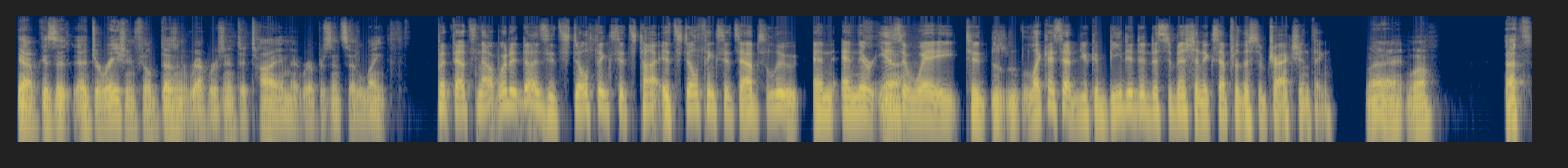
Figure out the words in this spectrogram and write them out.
Yeah, because it, a duration field doesn't represent a time, it represents a length but that's not what it does. It still thinks it's time. It still thinks it's absolute. And and there is yeah. a way to, like I said, you could beat it into submission, except for the subtraction thing. All right. Well, that's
